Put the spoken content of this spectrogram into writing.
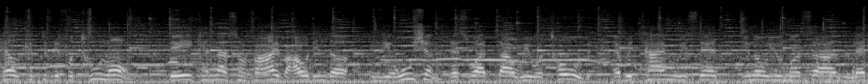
held captivity for too long. They cannot survive out in the in the ocean. That's what uh, we were told. Every time we said, you know, you must uh, let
